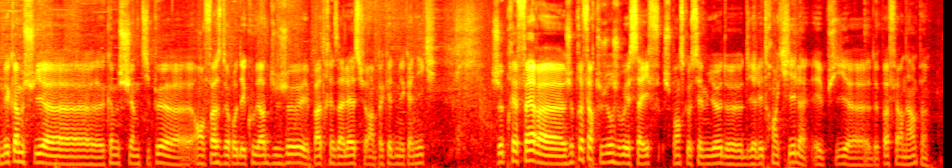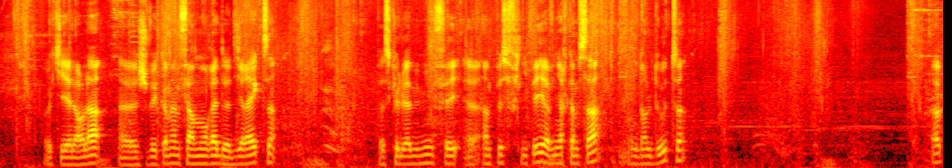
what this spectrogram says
Mais comme je suis, comme je suis un petit peu en phase de redécouverte du jeu et pas très à l'aise sur un paquet de mécaniques, je préfère, euh, je préfère toujours jouer safe, je pense que c'est mieux d'y aller tranquille et puis euh, de pas faire nimp. Ok, alors là, euh, je vais quand même faire mon raid direct. Parce que le Amumu me fait un peu flipper à venir comme ça, donc dans le doute. Hop.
